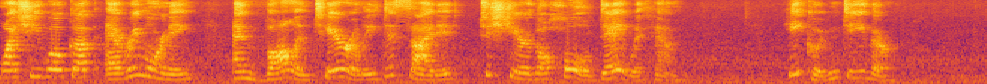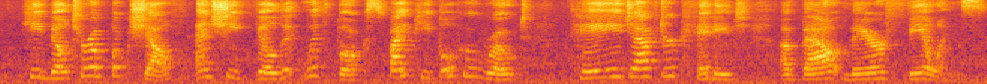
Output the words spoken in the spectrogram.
why she woke up every morning and voluntarily decided to share the whole day with him. He couldn't either. He built her a bookshelf and she filled it with books by people who wrote page after page about their feelings.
